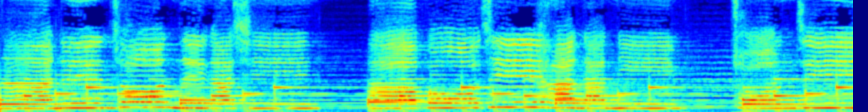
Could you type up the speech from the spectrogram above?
나는 전능하신 아버지 하나님 전지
